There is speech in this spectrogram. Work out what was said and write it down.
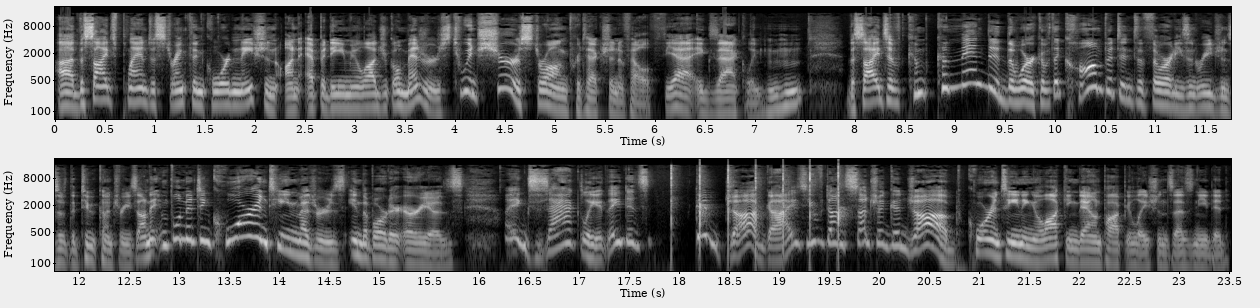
Uh, the sides plan to strengthen coordination on epidemiological measures to ensure strong protection of health. Yeah, exactly. Mm-hmm. The sides have com- commended the work of the competent authorities and regions of the two countries on implementing quarantine measures in the border areas. Exactly. They did. Good job, guys. You've done such a good job quarantining and locking down populations as needed.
